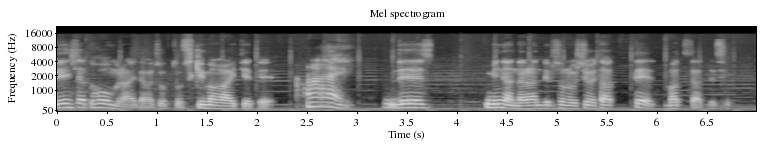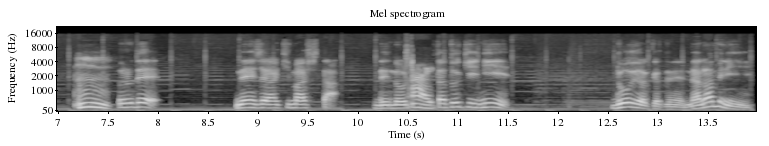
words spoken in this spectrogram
電車とホームの間がちょっと隙間が空いてて、はい。でみんな並んでるその後ろに立って待ってたんですよ。うん。それで電車が来ました。で乗った時に、はい、どういうわけでね斜めに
